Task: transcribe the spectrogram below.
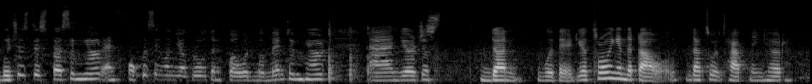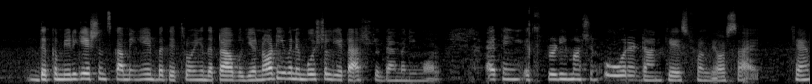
which is this person here and focusing on your growth and forward momentum here. And you're just done with it. You're throwing in the towel. That's what's happening here. The communication's coming in but they're throwing in the towel. You're not even emotionally attached to them anymore. I think it's pretty much an over and done case from your side okay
